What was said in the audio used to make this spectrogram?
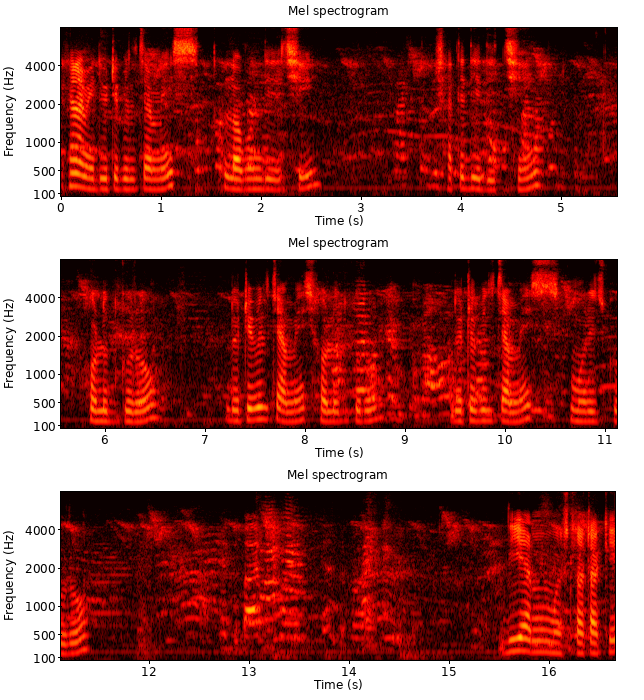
এখানে আমি দুই টেবিল চামচ লবণ দিয়েছি। সাথে দিয়ে দিচ্ছি হলুদ গুঁড়ো। দু টেবিল চামচ হলুদ গুঁড়ো। দু টেবিল চামচ মরিচ গুঁড়ো। দিয়ে আমি মশলাটাকে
